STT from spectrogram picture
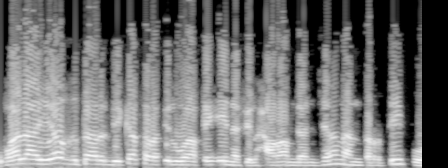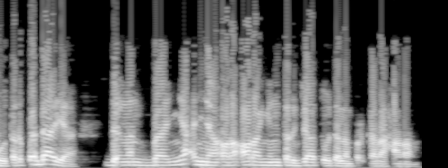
wala yaghtar bi kathratil waqi'ina fil haram dan jangan tertipu terpedaya dengan banyaknya orang-orang yang terjatuh dalam perkara haram.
